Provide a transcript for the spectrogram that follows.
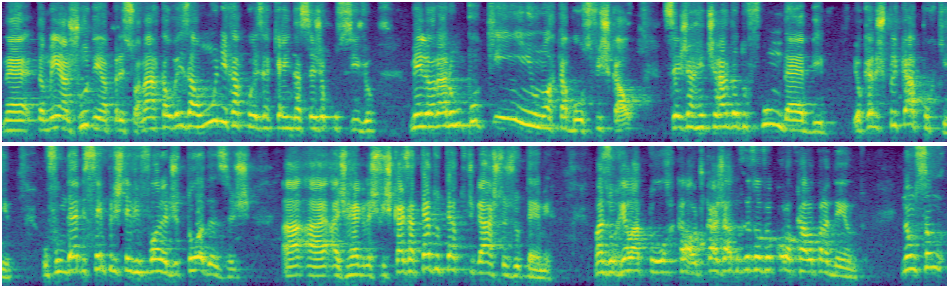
né, também ajudem a pressionar, talvez a única coisa que ainda seja possível melhorar um pouquinho no arcabouço fiscal seja a retirada do Fundeb. Eu quero explicar por quê. O Fundeb sempre esteve fora de todas as, a, a, as regras fiscais, até do teto de gastos do Temer mas o relator, Cláudio Cajado, resolveu colocá-lo para dentro. Não são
